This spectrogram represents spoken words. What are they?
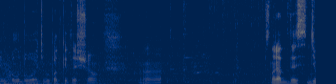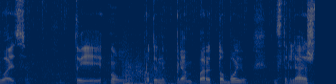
інколи бувають випадки, те, що е, снаряд десь дівається. Ти, ну, противник прям перед тобою, стріляєш,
